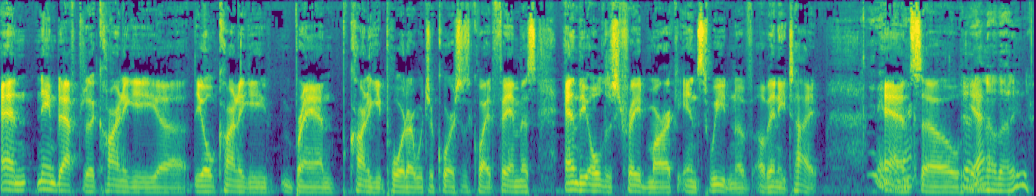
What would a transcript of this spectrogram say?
and named after the Carnegie, uh, the old Carnegie brand, Carnegie Porter, which of course is quite famous, and the oldest trademark in Sweden of, of any type. And so, Yeah, I yeah, didn't know that either.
